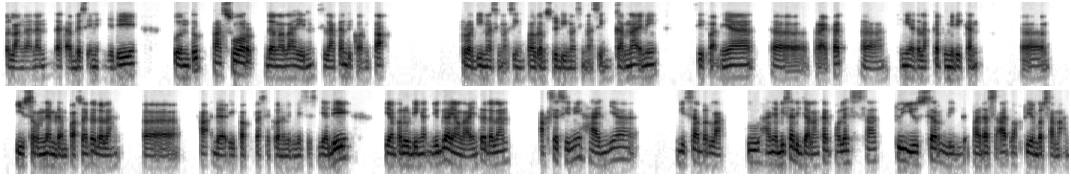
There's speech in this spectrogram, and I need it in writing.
berlangganan database ini. Jadi untuk password dan lain-lain silakan dikontak prodi masing-masing, program studi masing-masing karena ini sifatnya uh, private, uh, ini adalah kepemilikan uh, username dan password itu adalah uh, hak dari Fakultas Ekonomi Bisnis. Jadi yang perlu diingat juga yang lain itu adalah akses ini hanya bisa berlaku, hanya bisa dijalankan oleh satu user di, pada saat waktu yang bersamaan.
